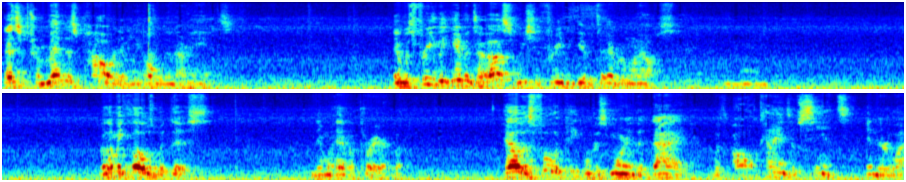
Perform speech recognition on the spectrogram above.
That's a tremendous power that we hold in our hands. It was freely given to us. We should freely give it to everyone else. But let me close with this. And then we'll have a prayer. But hell is full of people this morning that died with all kinds of sins in their life.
